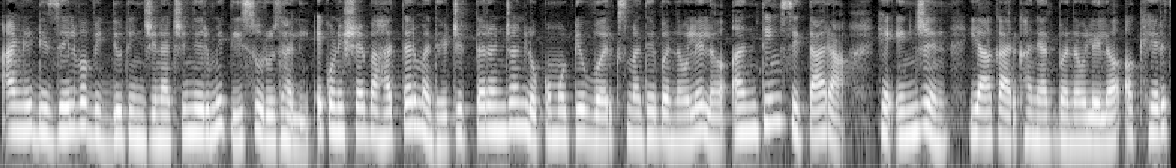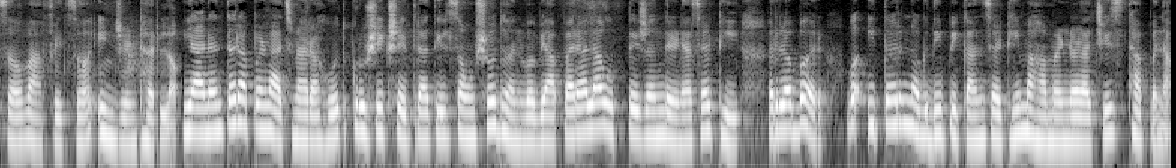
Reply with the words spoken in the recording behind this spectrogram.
आणि डिझेल व विद्युत इंजिनाची निर्मिती सुरू झाली. एकोणीसशे मध्ये चित्तरंजन लोकोमोटिव्ह वर्क्समध्ये बनवलेलं अंतिम सितारा हे इंजिन या कारखान्यात बनवलेलं अखेरचं वाफेचं इंजिन ठरलं. यानंतर आपण वाचणार आहोत कृषी क्षेत्रातील संशोधन व व्यापाराला उत्तेजन देण्यासाठी रबर व इतर नगदी पिकांसाठी महामंडळाची स्थापना.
